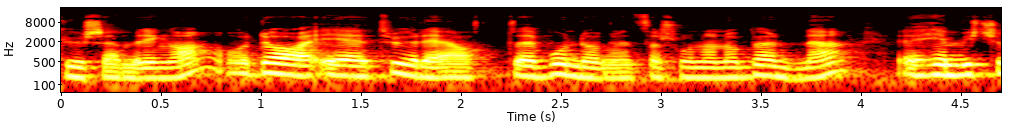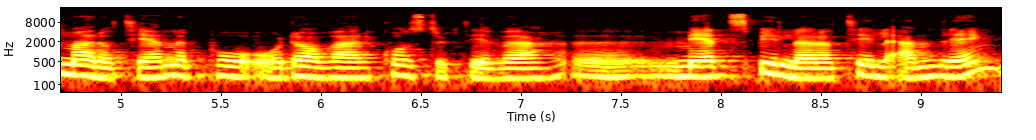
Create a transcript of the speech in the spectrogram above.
kursendringer. Og da er, tror jeg at bondeorganisasjonene og bøndene eh, har mye mer å tjene på å da være konstruktive eh, medspillere til endring,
